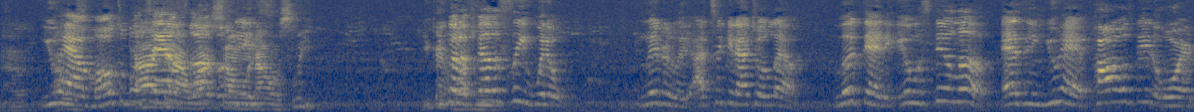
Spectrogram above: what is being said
No. You I have was- multiple How can I tabs watch something when I was asleep? You You can't could have fell asleep with it. Literally, I took it out your lap, looked at it. It was still up, as in you had paused it or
